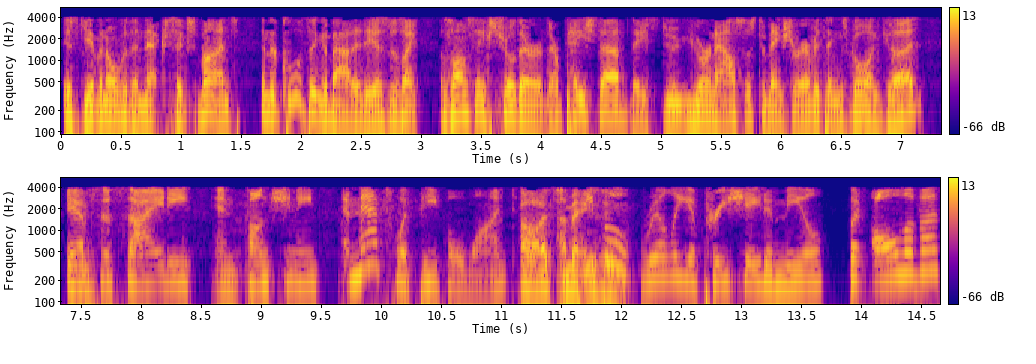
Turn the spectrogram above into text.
is given over the next six months. And the cool thing about it is, is like as long as they show their their pay stub, they do your analysis to make sure everything's going good. in society and functioning, and that's what people want. Oh, it's Uh, amazing. People really appreciate a meal, but all of us,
